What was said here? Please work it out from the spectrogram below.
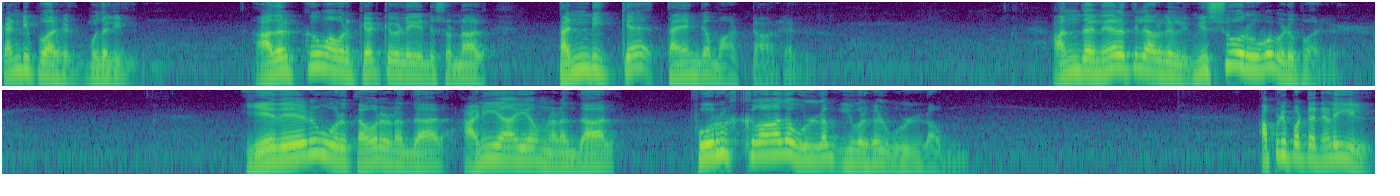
கண்டிப்பார்கள் முதலில். அதற்கும் அவர் கேட்கவில்லை என்று சொன்னால் தண்டிக்க தயங்க மாட்டார்கள். அந்த நேரத்தில் அவர்கள் விஸ்வரூபம் எடுப்பார்கள். ஏதேனும் ஒரு தவறு நடந்தால் அநியாயம் நடந்தால் பொறுக்காத உள்ளம் இவர்கள் உள்ளம். அப்படிப்பட்ட நிலையில்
